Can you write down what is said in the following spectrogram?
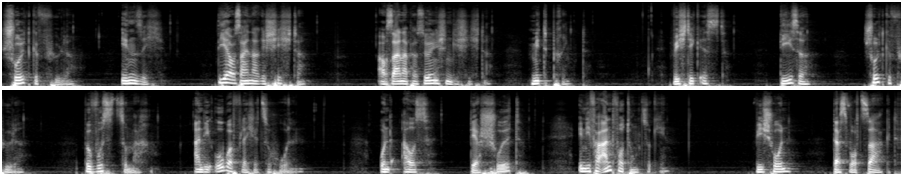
Schuldgefühle in sich, die er aus seiner Geschichte, aus seiner persönlichen Geschichte mitbringt. Wichtig ist, diese Schuldgefühle bewusst zu machen, an die Oberfläche zu holen und aus der Schuld in die Verantwortung zu gehen. Wie schon das Wort sagt,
